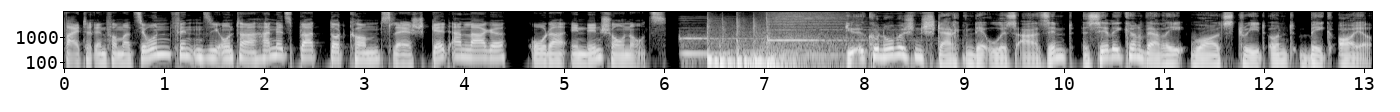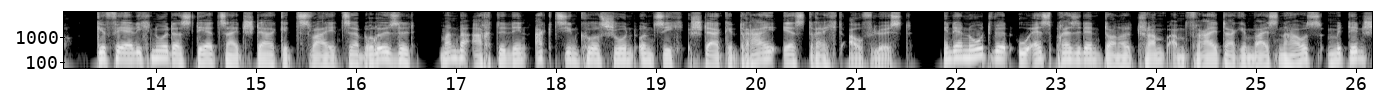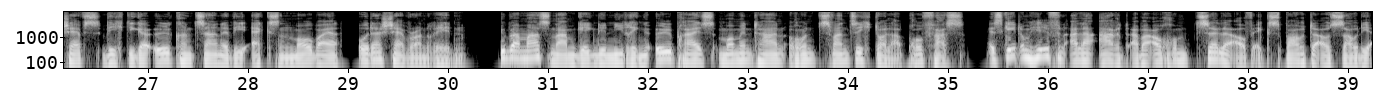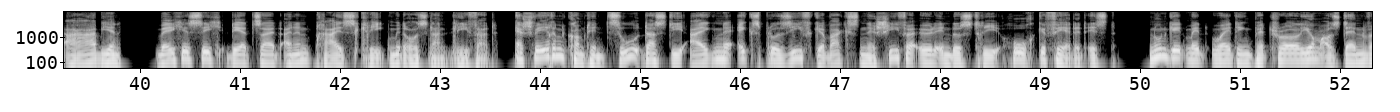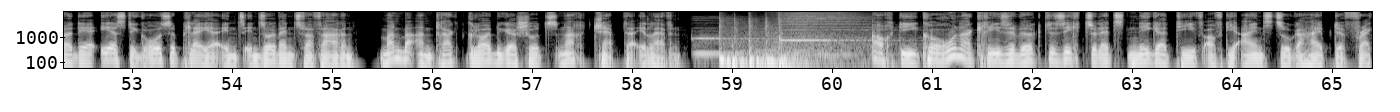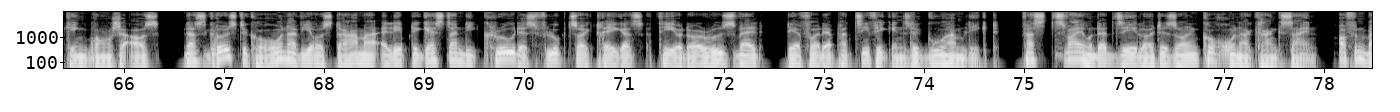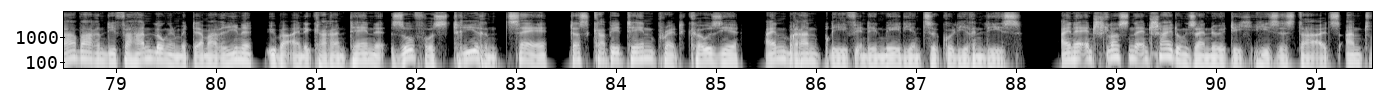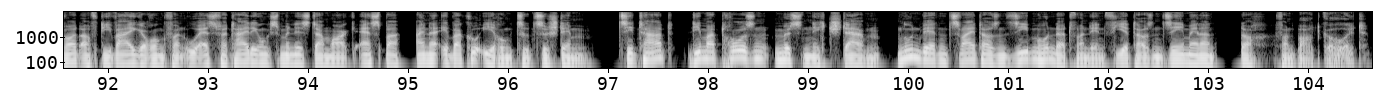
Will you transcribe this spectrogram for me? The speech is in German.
Weitere Informationen finden Sie unter handelsblatt.com/geldanlage oder in den Show Notes. Die ökonomischen Stärken der USA sind Silicon Valley, Wall Street und Big Oil. Gefährlich nur, dass derzeit Stärke 2 zerbröselt, man beachte den Aktienkursschwund und sich Stärke 3 erst recht auflöst. In der Not wird US-Präsident Donald Trump am Freitag im Weißen Haus mit den Chefs wichtiger Ölkonzerne wie ExxonMobil oder Chevron reden. Über Maßnahmen gegen den niedrigen Ölpreis momentan rund 20 Dollar pro Fass. Es geht um Hilfen aller Art, aber auch um Zölle auf Exporte aus Saudi-Arabien, welches sich derzeit einen Preiskrieg mit Russland liefert. Erschwerend kommt hinzu, dass die eigene explosiv gewachsene Schieferölindustrie hoch gefährdet ist. Nun geht mit Waiting Petroleum aus Denver der erste große Player ins Insolvenzverfahren. Man beantragt Gläubigerschutz nach Chapter 11. Auch die Corona-Krise wirkte sich zuletzt negativ auf die einst so gehypte Fracking-Branche aus. Das größte Coronavirus-Drama erlebte gestern die Crew des Flugzeugträgers Theodore Roosevelt, der vor der Pazifikinsel Guam liegt. Fast 200 Seeleute sollen Corona-krank sein. Offenbar waren die Verhandlungen mit der Marine über eine Quarantäne so frustrierend zäh, dass Kapitän Pratt Cozier einen Brandbrief in den Medien zirkulieren ließ. Eine entschlossene Entscheidung sei nötig, hieß es da als Antwort auf die Weigerung von US-Verteidigungsminister Mark Esper, einer Evakuierung zuzustimmen. Zitat, die Matrosen müssen nicht sterben. Nun werden 2700 von den 4000 Seemännern doch von Bord geholt.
